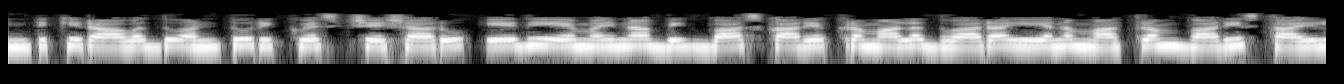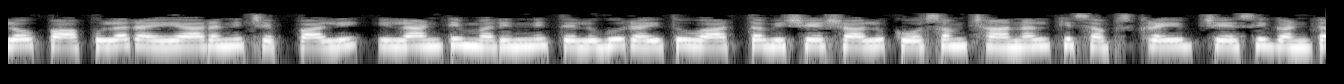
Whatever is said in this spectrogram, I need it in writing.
ఇంటికి రావద్దు అంటూ రిక్వెస్ట్ చేశారు. ఏది ఏమైనా బిగ్ బాస్ కార్యక్రమాల ద్వారా ఈయన మాత్రం భారీ స్థాయిలో పాపులర్ అయ్యారని చెప్పాలి. ఇలాంటి మరిన్ని తెలుగు రైతు వార్త విశేషాలు కోసం ఛానల్కి సబ్స్క్రైబ్ చేసి గంట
